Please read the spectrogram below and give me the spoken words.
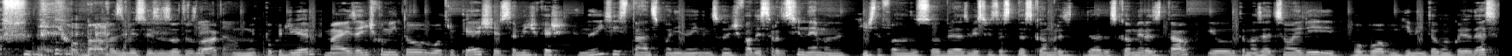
que roubava as invenções dos outros lá Então. com muito pouco dinheiro. Mas a gente comentou o outro cast, esse também de cast, nem sei se tá disponível ainda, mas quando a gente fala da história do cinema, né? Que a gente tá falando sobre as invenções das, das câmeras, da- das câmeras e tal. E o Thomas Edison, ele roubou alguém que inventou alguma coisa dessa.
